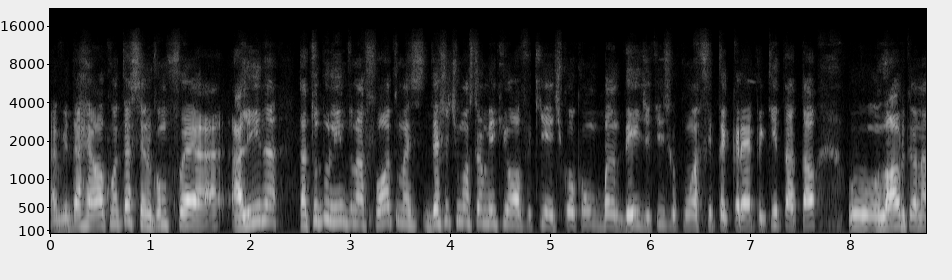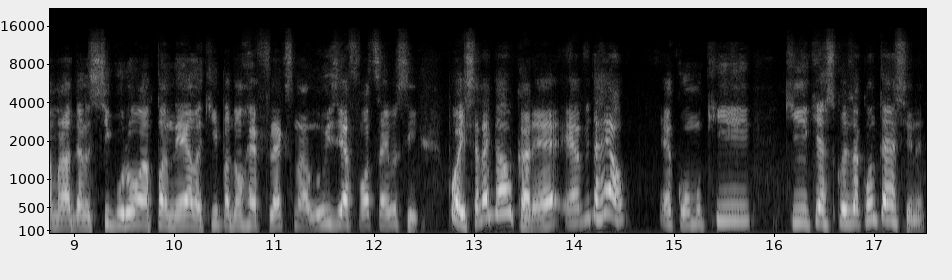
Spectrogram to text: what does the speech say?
A vida real acontecendo. Como foi a, ali, na, tá tudo lindo na foto, mas deixa eu te mostrar o making-off aqui. A gente colocou um band-aid aqui, a gente colocou uma fita crepe aqui, tal, tal. O, o Lauro, que é o namorado dela, segurou uma panela aqui para dar um reflexo na luz e a foto saiu assim. Pô, isso é legal, cara. É, é a vida real. É como que que, que as coisas acontecem, né?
